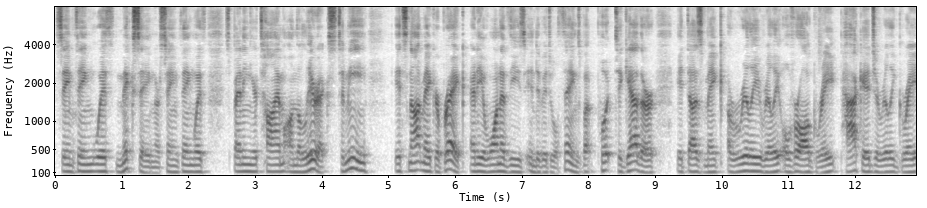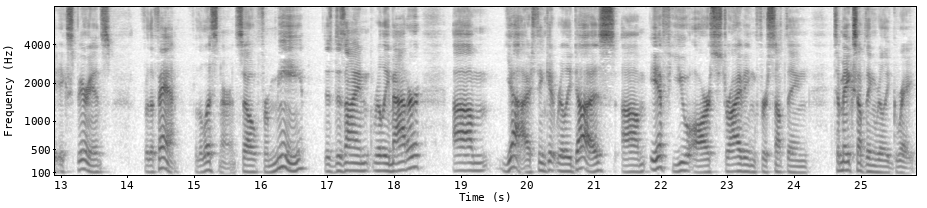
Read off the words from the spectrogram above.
Same thing with mixing, or same thing with spending your time on the lyrics. To me, it's not make or break any of one of these individual things, but put together, it does make a really, really overall great package, a really great experience for the fan for the listener. And so for me, does design really matter? Um, yeah, I think it really does. Um, if you are striving for something to make something really great.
